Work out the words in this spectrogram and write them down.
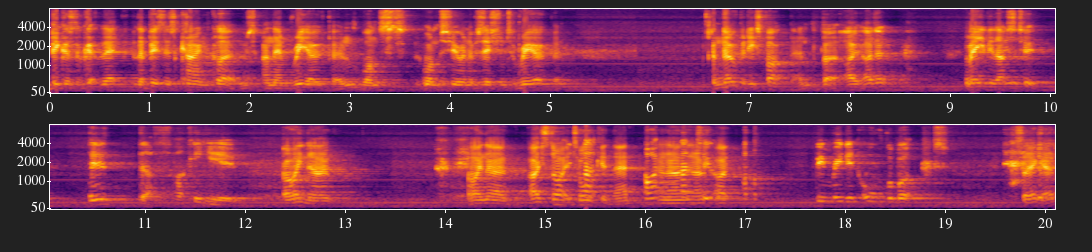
because the, the, the business can close and then reopen once once you're in a position to reopen. And nobody's fucked then, but I, I don't. Maybe that's too. Who the fuck are you? I know. I know. I started uh, talking then, and I, I've I, I, been reading all the books. say again.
